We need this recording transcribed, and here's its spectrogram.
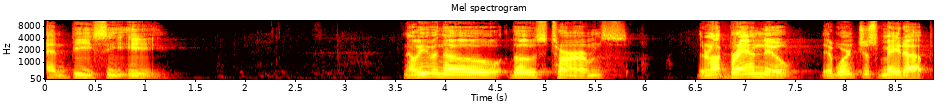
and BCE. Now, even though those terms, they're not brand new, they weren't just made up,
